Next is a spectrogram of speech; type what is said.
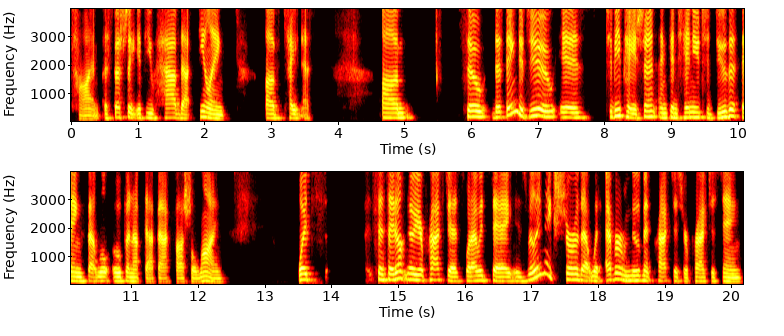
time especially if you have that feeling of tightness. Um, so the thing to do is to be patient and continue to do the things that will open up that back fascial line. What's since I don't know your practice, what I would say is really make sure that whatever movement practice you're practicing,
